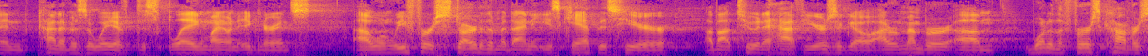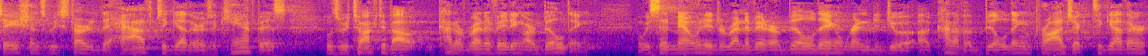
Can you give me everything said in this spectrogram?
and kind of as a way of displaying my own ignorance. Uh, when we first started the Medina East campus here about two and a half years ago, I remember um, one of the first conversations we started to have together as a campus was we talked about kind of renovating our building. And we said, man, we need to renovate our building. We're going to do a, a kind of a building project together.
